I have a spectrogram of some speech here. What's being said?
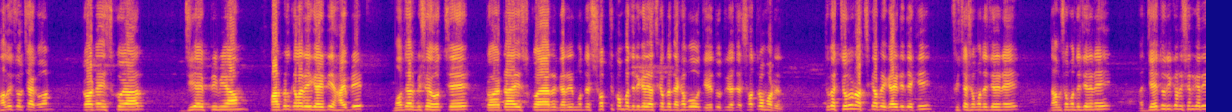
ভালোই চলছে এখন। Toyota Square GI premium purple colour এই গাড়িটি হাইব্রিড। মজার বিষয় হচ্ছে টয়োটা স্কোয়ার গাড়ির মধ্যে সবচেয়ে কম বাজেটের গাড়ি আজকে আমরা দেখাবো, যেহেতু দুই হাজার সতেরো মডেল তবে চলুন আজকে আমরা এই গাড়িটি দেখি ফিচার সম্বন্ধে জেনে নেই, দাম সম্বন্ধে জেনে নেই। যেহেতু রিকন্ডিশন গাড়ি,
